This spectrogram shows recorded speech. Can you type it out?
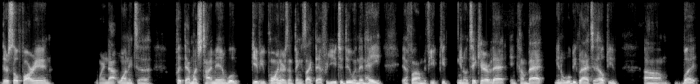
they're so far in. We're not wanting to put that much time in. We'll give you pointers and things like that for you to do. And then, hey, if um if you could you know take care of that and come back, you know we'll be glad to help you. Um, but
